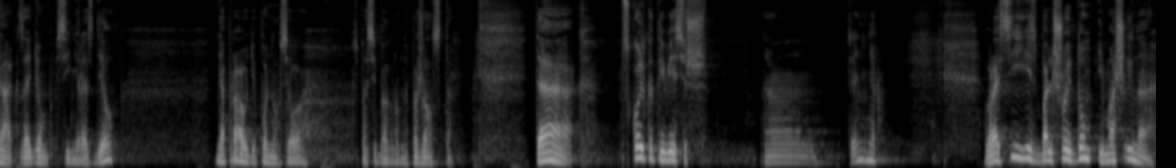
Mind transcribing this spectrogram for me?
Так, зайдем в синий раздел. Я про Ауди понял, все. Спасибо огромное, пожалуйста. Так, сколько ты весишь? Эм, центнер? В России есть большой дом и машина,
